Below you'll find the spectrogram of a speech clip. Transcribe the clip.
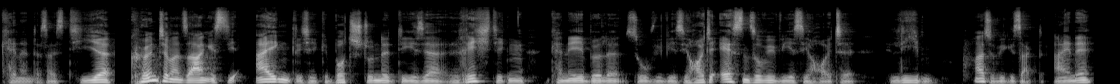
kennen. Das heißt, hier könnte man sagen, ist die eigentliche Geburtsstunde dieser richtigen Kanälbülle, so wie wir sie heute essen, so wie wir sie heute lieben. Also wie gesagt, eine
